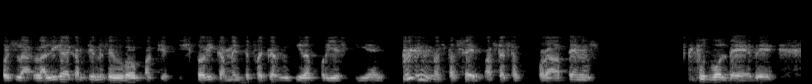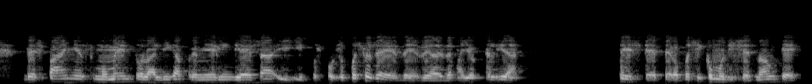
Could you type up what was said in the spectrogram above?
pues la, la, Liga de Campeones de Europa, que históricamente fue transmitida por ESPN hasta, hace, hasta esta temporada apenas, fútbol de, de, de, España en su momento, la Liga Premier inglesa, y, pues por supuesto es de, de, mayor calidad. Este, pero pues sí, como dices, ¿no? Aunque,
